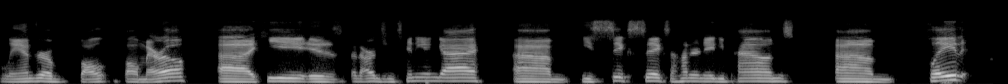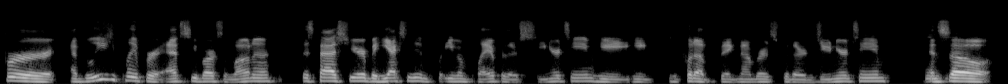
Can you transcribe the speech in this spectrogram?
Leandro Bal- Bolmaro. Uh, he is an Argentinian guy. Um, he's 6'6, 180 pounds. Um, played for, I believe he played for FC Barcelona this past year, but he actually didn't even play for their senior team. He he he put up big numbers for their junior team, and so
